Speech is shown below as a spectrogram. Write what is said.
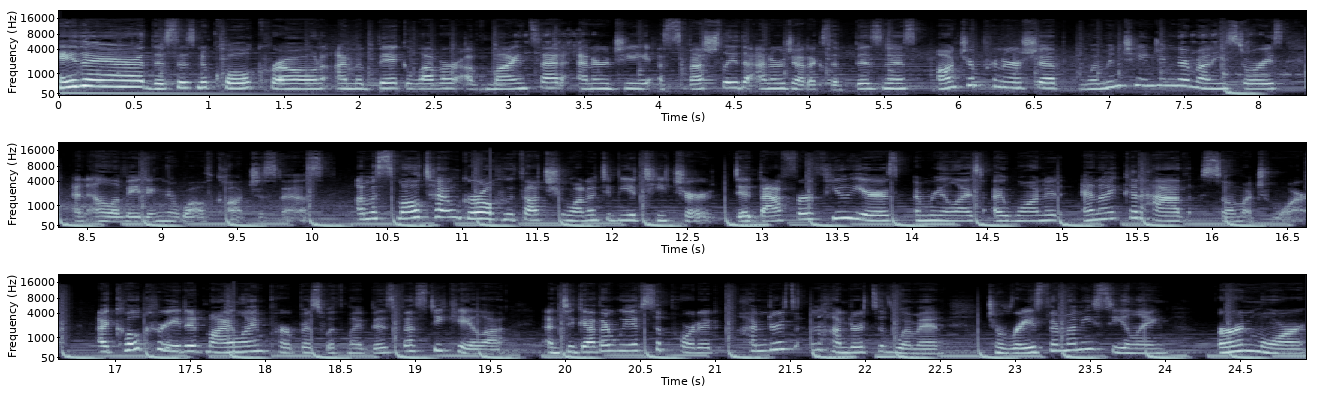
Hey there, this is Nicole Crone. I'm a big lover of mindset, energy, especially the energetics of business, entrepreneurship, women changing their money stories, and elevating their wealth consciousness. I'm a small town girl who thought she wanted to be a teacher, did that for a few years, and realized I wanted and I could have so much more. I co created My Aligned Purpose with my biz bestie Kayla, and together we have supported hundreds and hundreds of women to raise their money ceiling earn more,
